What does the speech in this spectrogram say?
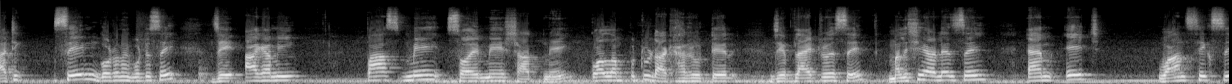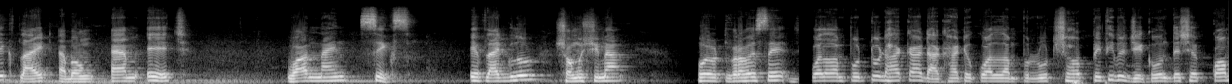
আর ঠিক সেম ঘটনা ঘটেছে যে আগামী পাঁচ মে, ছয় মে, সাত মে কোয়ালামপুর টু ঢাকা রুটের যে ফ্লাইট রয়েছে, মালয়েশিয়া এয়ারলাইন্সে M H one six six flight এবং M H one nine six এই ফ্লাইটগুলোর সময়সীমা পরিবর্তন করা হয়েছে। Kuala Lumpur to Dhaka Dhaka to Kuala Lumpur route সহ পৃথিবীর যে কোনো দেশের কম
